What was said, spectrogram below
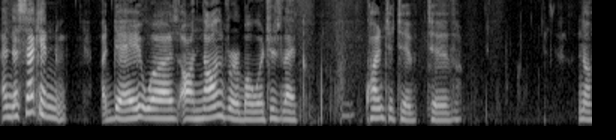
and the second day was on nonverbal, which is like quantitative. No,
